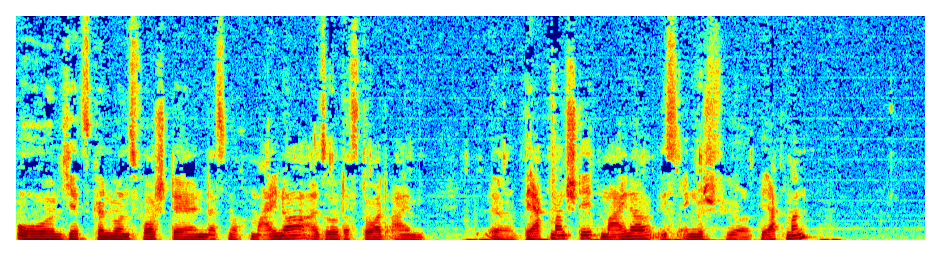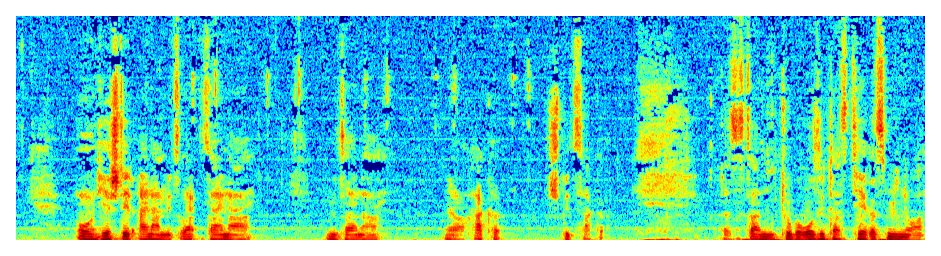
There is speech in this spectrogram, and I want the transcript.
Und jetzt können wir uns vorstellen, dass noch Miner, also dass dort ein äh, Bergmann steht. Miner ist Englisch für Bergmann. Und hier steht einer mit seiner, mit seiner ja, Hacke. Spitzhacke. Das ist dann Tuberositas teres minor.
